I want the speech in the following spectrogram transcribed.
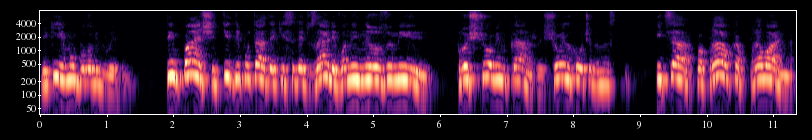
який йому було відведено. Тим паче ті депутати, які сидять в залі, вони не розуміють, про що він каже, що він хоче донести. І ця поправка провальна.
